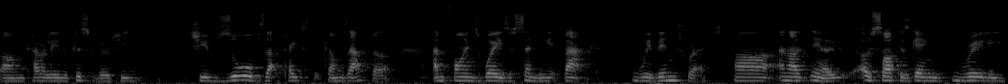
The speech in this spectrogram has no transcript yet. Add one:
um, Karolina Pliskova, she she absorbs that pace that comes at her and finds ways of sending it back with interest. Uh, and I, you know, Osaka's game really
